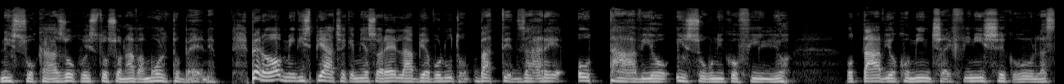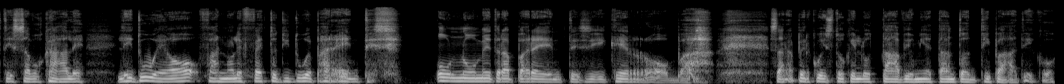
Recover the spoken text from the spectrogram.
Nel suo caso questo suonava molto bene. Però mi dispiace che mia sorella abbia voluto battezzare Ottavio, il suo unico figlio. Ottavio comincia e finisce con la stessa vocale. Le due O fanno l'effetto di due parentesi. Un nome tra parentesi, che roba. Sarà per questo che l'Ottavio mi è tanto antipatico.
